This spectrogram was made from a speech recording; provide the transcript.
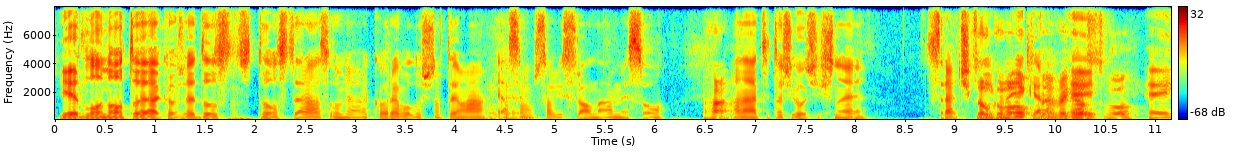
Jedlo, no to je akože dosť, dosť teraz u mňa ako revolučná téma. OK. Ja som sa vysral na meso Aha, a na tieto živočišné sračky, celkovo mlieka. úplne hej, hej.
